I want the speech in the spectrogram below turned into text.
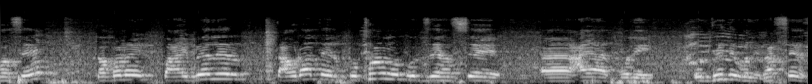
বলছে, তখন ওই বাইবেলের তাওরাতের প্রথম যে হচ্ছে আয়াত বলি, উদ্ধৃতি বলি ভার্সেস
